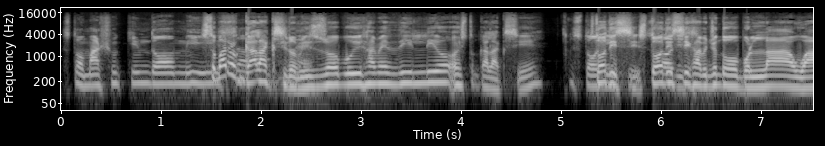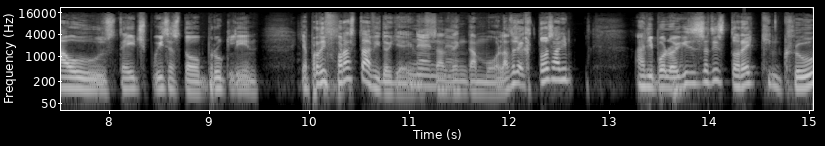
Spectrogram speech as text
στο Mushroom Kingdom ή στο Mario σαν- Galaxy ναι. νομίζω που είχαμε δει λίγο, όχι στο Galaxy. Στο Στο Odyssey, Odyssey, στο Odyssey είχαμε και το πολλά wow stage που είσαι στο Brooklyn για πρώτη φορά στα video games, Ναι, αν ναι. δεν κάνω λάθος. Εκτός αν, αν υπολογίζεις ότι στο Wrecking Crew,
